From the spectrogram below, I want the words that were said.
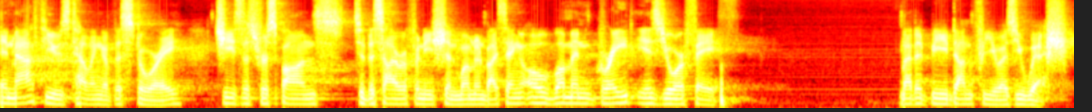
In Matthew's telling of the story, Jesus responds to the Syrophoenician woman by saying, Oh, woman, great is your faith. Let it be done for you as you wish.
